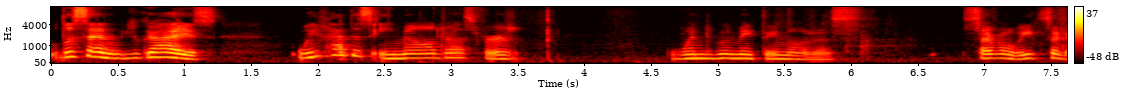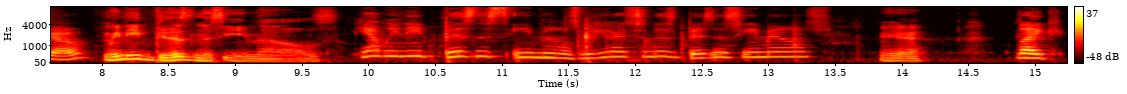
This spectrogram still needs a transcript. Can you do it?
listen, you guys, we've had this email address for when did we make the email address? Several weeks ago. we need business emails. Yeah, we need business emails. Will you guys send us business emails? Yeah. Like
